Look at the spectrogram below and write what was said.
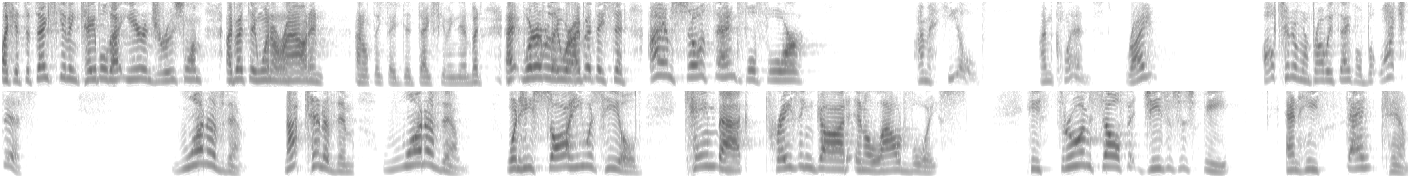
Like at the Thanksgiving table that year in Jerusalem, I bet they went around and I don't think they did Thanksgiving then, but uh, wherever they were, I bet they said, I am so thankful for I'm healed, I'm cleansed, right? All 10 of them are probably thankful, but watch this. One of them, not 10 of them, one of them, when he saw he was healed, came back praising God in a loud voice. He threw himself at Jesus' feet and he thanked him.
